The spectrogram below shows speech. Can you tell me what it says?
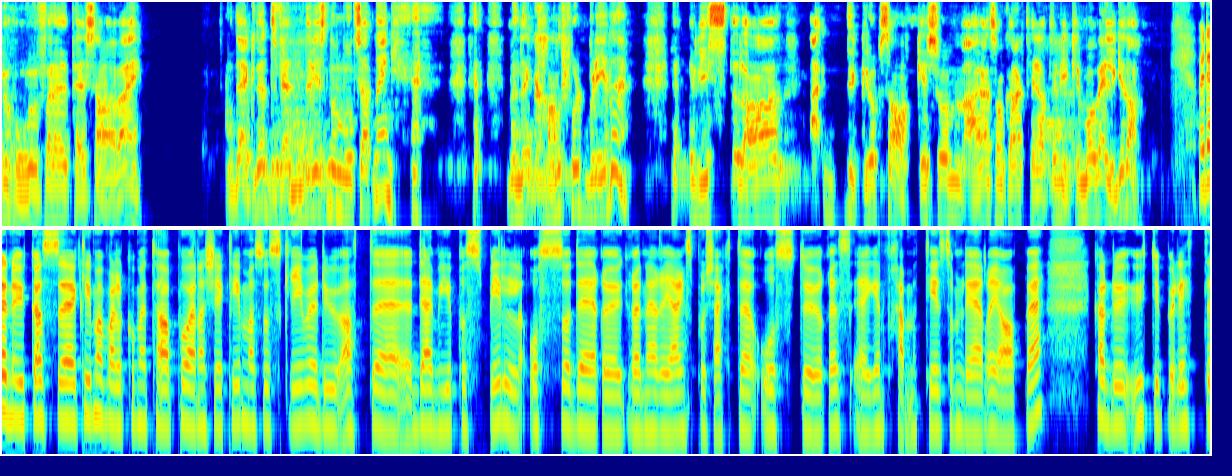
behovet for europeisk samarbeid. Det er ikke nødvendigvis noen motsetning, men det kan fort bli det. Hvis det da dukker opp saker som er av en sånn karakter at du virkelig må velge, da. Og I denne ukas eh, klimavalgkommentar på Energi og klima så skriver du at eh, det er mye på spill, også det rød-grønne regjeringsprosjektet og Støres egen fremtid som leder i Ap. Kan du utdype litt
